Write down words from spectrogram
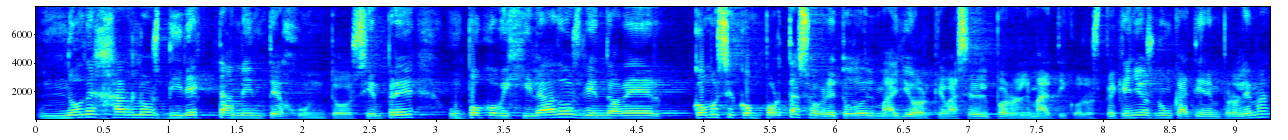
no dejarlos directamente juntos, siempre un poco vigilados, viendo a ver cómo se comporta sobre todo el mayor, que va a ser el problemático. Los pequeños nunca tienen problema,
